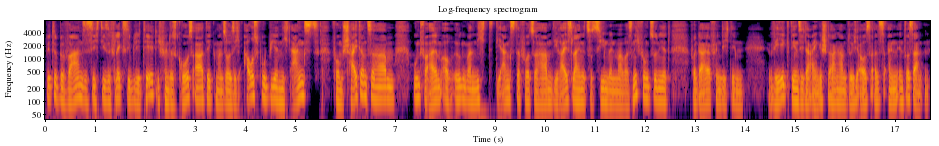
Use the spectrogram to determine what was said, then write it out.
bitte bewahren Sie sich diese Flexibilität. Ich finde das großartig. Man soll sich ausprobieren, nicht Angst vorm Scheitern zu haben und vor allem auch irgendwann nicht die Angst davor zu haben, die Reißleine zu ziehen, wenn mal was nicht funktioniert. Von daher finde ich den Weg, den Sie da eingeschlagen haben, durchaus als einen interessanten.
